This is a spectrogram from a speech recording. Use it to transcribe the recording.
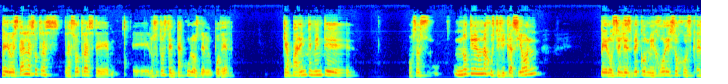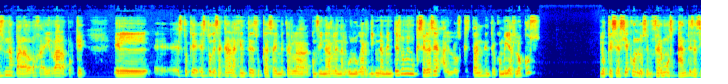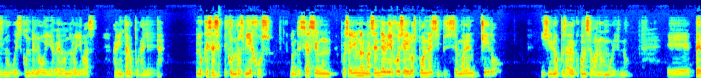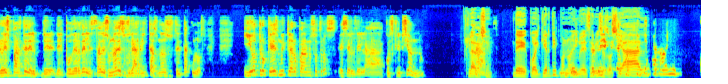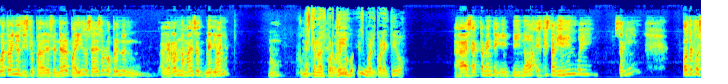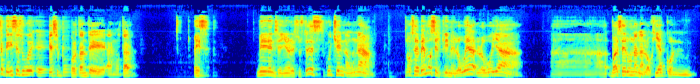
Pero están las otras, las otras, eh, eh, los otros tentáculos del poder que aparentemente, o sea, no tienen una justificación, pero se les ve con mejores ojos, que es una paradoja ahí rara, porque el, eh, esto, que, esto de sacar a la gente de su casa y meterla, confinarla en algún lugar dignamente, es lo mismo que se le hace a los que están, entre comillas, locos. Lo que se hacía con los enfermos antes, así, no, güey, escóndelo y a ver dónde lo llevas, aviéntalo por allá. Lo que se hace con los viejos, donde se hace un, pues hay un almacén de viejos y ahí los pones y pues, si se mueren, chido. Y si no, pues a ver cuándo se van a morir, ¿no? Eh, pero es parte del, de- del poder del Estado, es una de sus garritas, uno de sus tentáculos. Y otro que es muy claro para nosotros es el de la conscripción, ¿no? Claro, sí. De cualquier tipo, ¿no? El servicio social. Cuatro años, cuatro años disque para defender al país, o sea, eso lo aprendo en agarrar una malsa medio año, ¿no? Como- Es que no es por sea, ti, es por el colectivo. Ajá, exactamente. Y, y no, es que está bien, güey. Está bien. Otra cosa que dices, eh, es importante anotar, es, miren, señores, ustedes escuchen a una, no sé, vemos el crimen, lo voy a, lo voy a, a- voy a hacer una analogía con,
